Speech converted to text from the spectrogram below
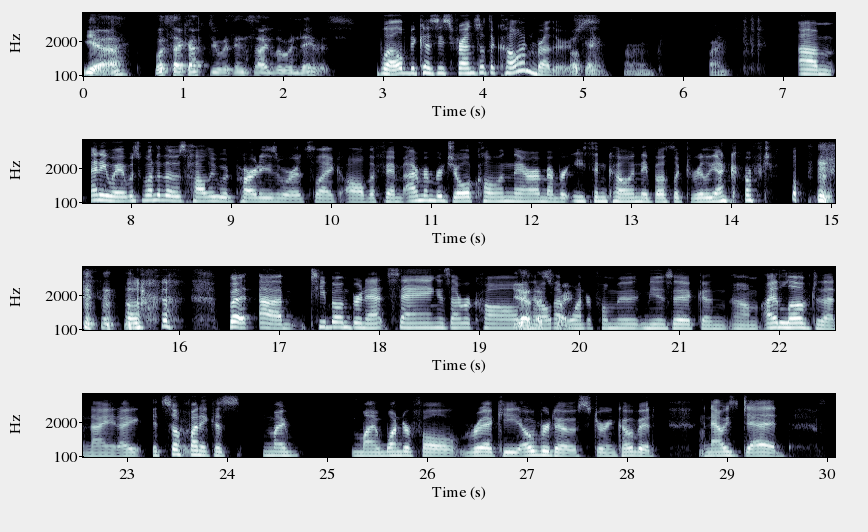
yeah. What's that got to do with Inside Llewyn Davis? Well, because he's friends with the Coen brothers. Okay, all right, fine. Um. Anyway, it was one of those Hollywood parties where it's like all the fam. I remember Joel Coen there. I remember Ethan Coen. They both looked really uncomfortable. Uh, but um, T-Bone Burnett sang, as I recall. Yeah, and had all that right. wonderful mu- music, and um, I loved that night. I. It's so Okay. funny because my my wonderful Rick he overdosed during COVID, Mm-hmm. and now he's dead.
